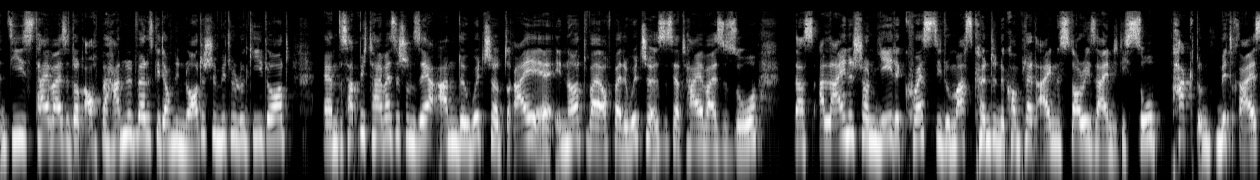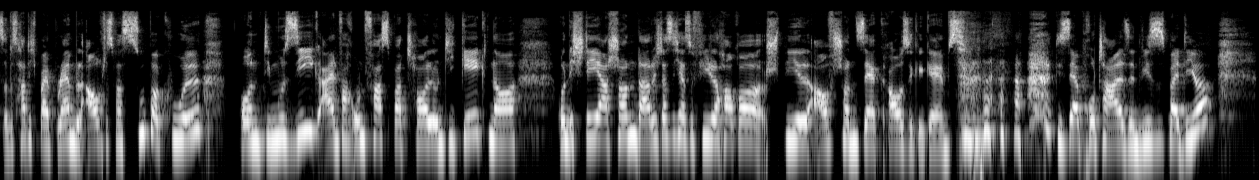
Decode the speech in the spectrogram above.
die es teilweise dort auch behandelt werden. Es geht auch um die nordische Mythologie dort. Ähm, das hat mich teilweise schon sehr an The Witcher 3 erinnert, weil auch bei The Witcher ist es ja teilweise so, dass alleine schon jede Quest, die du machst, könnte eine komplett eigene Story sein, die dich so packt und mitreißt. Und das hatte ich bei Bramble auch. Das war super cool und die Musik einfach unfassbar toll und die Gegner. Und ich stehe ja schon, dadurch, dass ich ja so viel Horror spiele, auf schon sehr grausige Games, die sehr brutal sind. Wie ist es bei dir?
